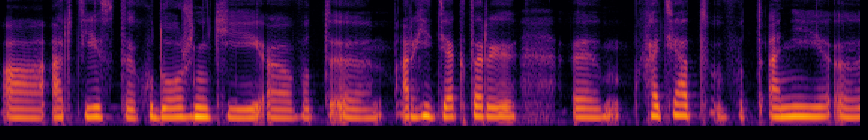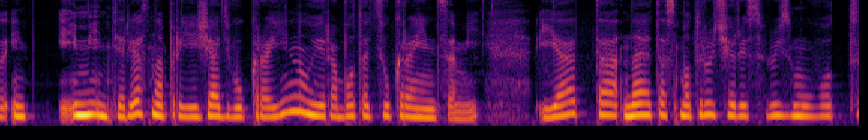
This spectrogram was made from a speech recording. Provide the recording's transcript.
а, артисты, художники, а, вот, архитекторы хотят, вот они, им интересно приезжать в Украину и работать с украинцами. Я это, на это смотрю через призму вот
